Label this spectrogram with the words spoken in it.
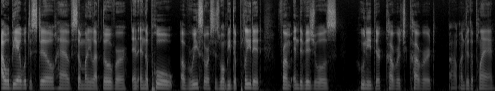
I will be able to still have some money left over and, and the pool of resources won't be depleted from individuals who need their coverage covered um, under the plan.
